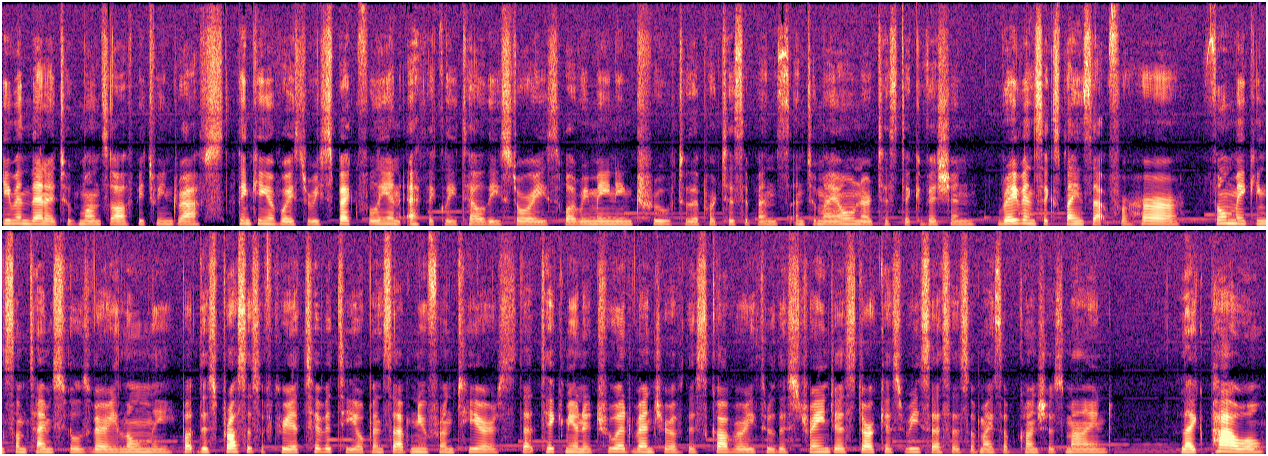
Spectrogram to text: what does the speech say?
Even then, I took months off between drafts, thinking of ways to respectfully and ethically tell these stories while remaining true to the participants and to my own artistic vision. Ravens explains that for her, filmmaking sometimes feels very lonely, but this process of creativity opens up new frontiers that take me on a true adventure of discovery through the strangest, darkest recesses of my subconscious mind. Like Powell,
